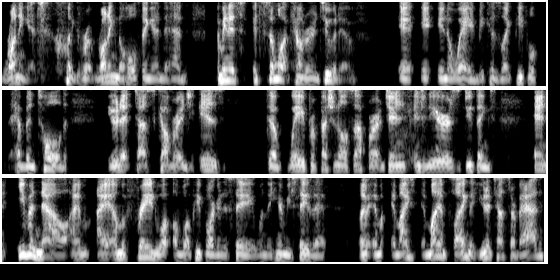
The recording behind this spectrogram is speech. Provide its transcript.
running it, like r- running the whole thing end to end. I mean, it's it's somewhat counterintuitive in, in a way because like people have been told unit test coverage is the way professional software engineers do things. And even now, I'm I am afraid what, of what people are going to say when they hear me say that. Am, am I am I implying that unit tests are bad?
